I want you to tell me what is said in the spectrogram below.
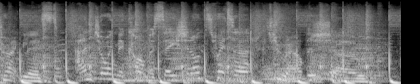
track list and join the conversation on Twitter throughout the show.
